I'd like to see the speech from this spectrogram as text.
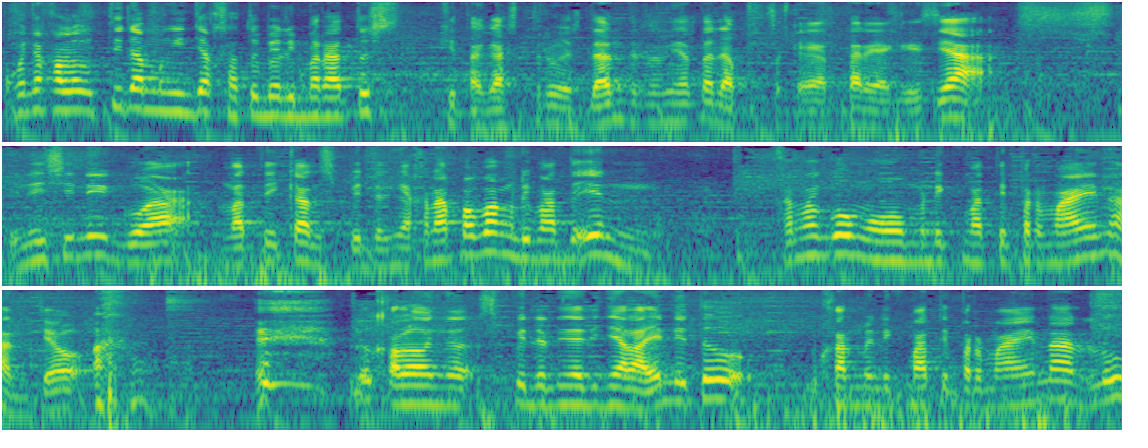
Pokoknya kalau tidak menginjak 1B 500 kita gas terus. Dan ternyata dapat skater ya guys ya. Ini sini gue matikan spinnernya Kenapa bang dimatiin? Karena gue mau menikmati permainan cok. Lu kalau spinnernya dinyalain itu bukan menikmati permainan lu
